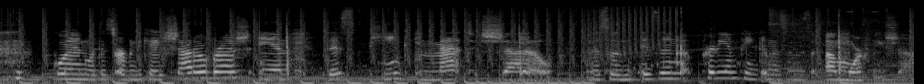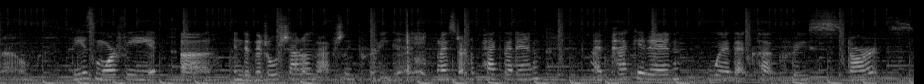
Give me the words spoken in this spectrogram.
going in with this Urban Decay shadow brush and this pink matte shadow. And this one is in Pretty in Pink and this is a Morphe shadow These Morphe uh, individual shadows are actually pretty good. When I start to pack that in, I pack it in where that cut crease starts.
